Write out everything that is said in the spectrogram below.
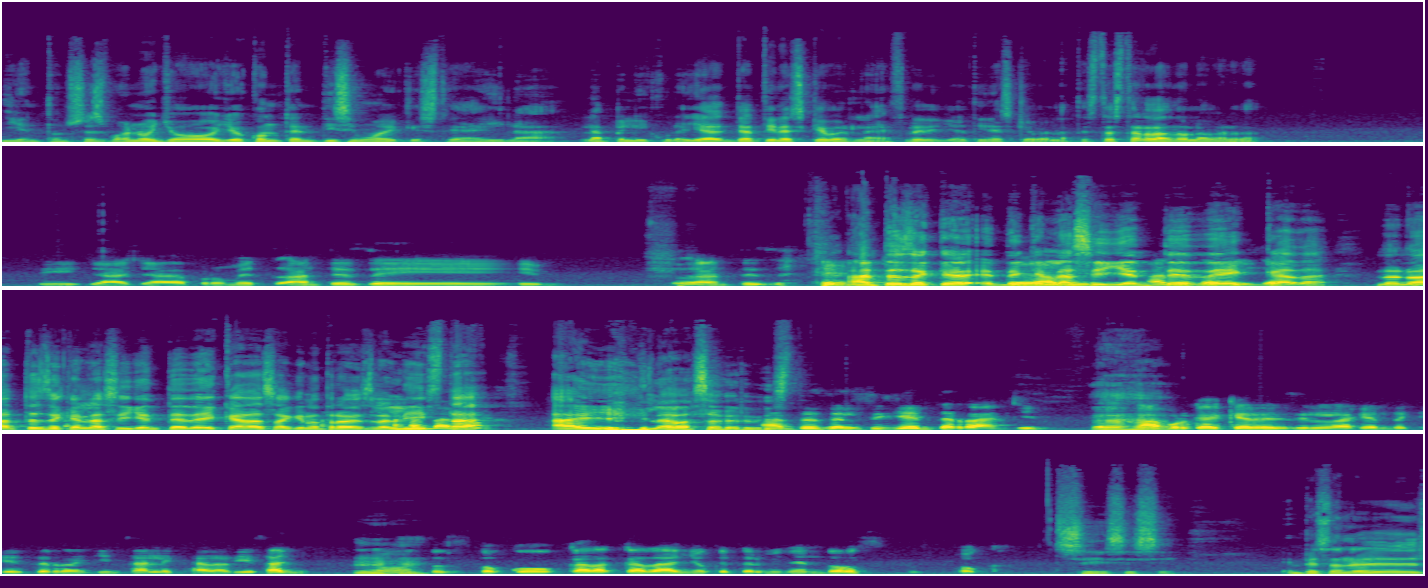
Y entonces, bueno, yo, yo contentísimo de que esté ahí la, la película. Ya, ya tienes que verla, eh, Freddy, ya tienes que verla. Te estás tardando, la verdad. Sí, ya, ya, prometo. Antes de antes de, antes de que, de que en la siguiente década, no, no, antes de que en la siguiente década saquen otra vez la lista, ahí la vas a ver. Antes del siguiente ranking. Ah, porque hay que decirle a la gente que este ranking sale cada 10 años, ¿no? Entonces tocó cada, cada año que termine en 2, pues toca. Sí, sí, sí. Empezó en el,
